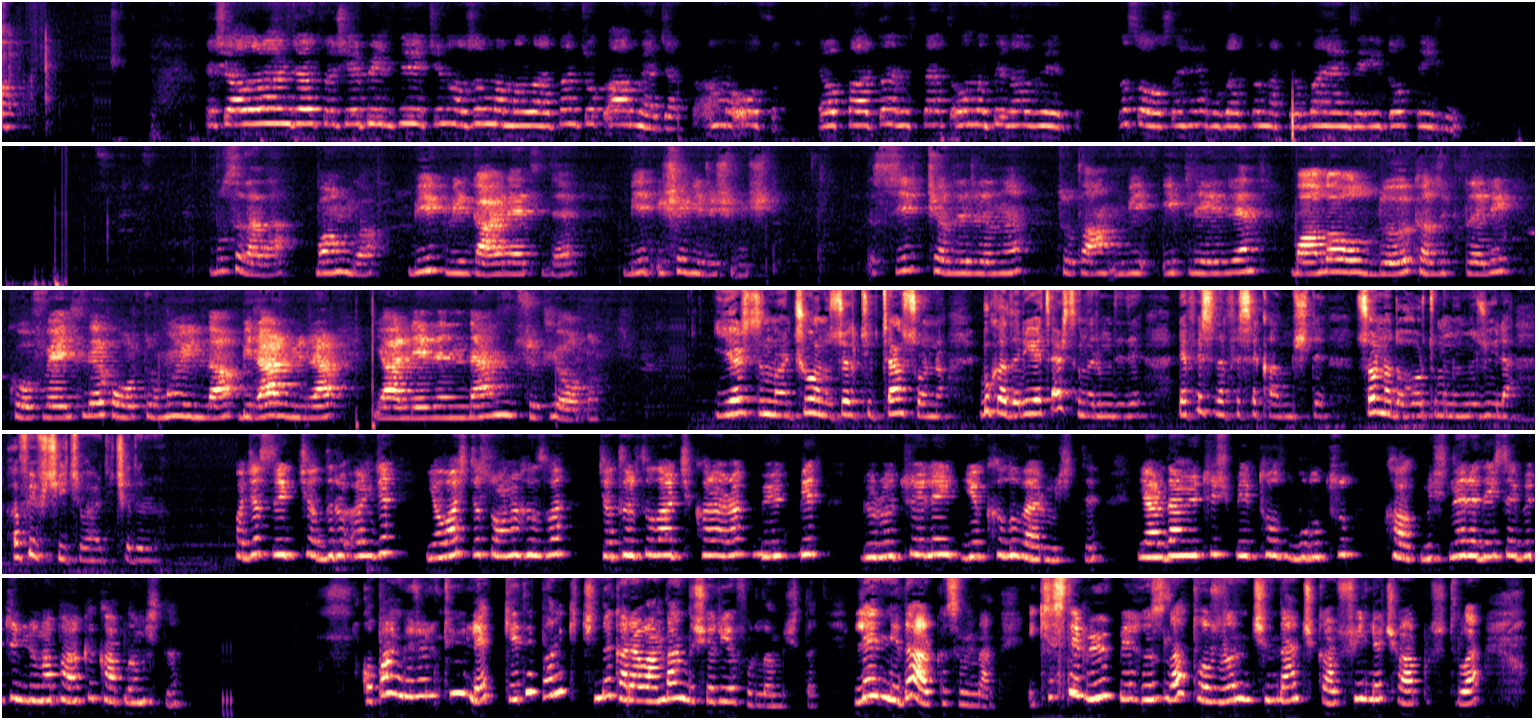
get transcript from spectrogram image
Eşyaları ancak taşıyabildiği için hazır mamalardan çok almayacaktı ama olsun. Leopardan isterse ona biraz verirdi. Nasıl olsa hem uzaktan akraba hem de iyi dost değil mi? Sırada Bongo büyük bir gayretle bir işe girişmişti. Sirk çadırını tutan bir iplerin bağlı olduğu kazıkları kuvvetli hortumuyla birer birer yerlerinden söküyordu. Yarısından çoğunu söktükten sonra bu kadarı yeter sanırım dedi. Nefes nefese kalmıştı. Sonra da hortumunun ucuyla hafifçe itiverdi çadırı. Hoca sirk çadırı önce yavaşça sonra hızla çatırtılar çıkararak büyük bir gürültüyle yıkılıvermişti. Yerden müthiş bir toz bulutu kalkmış. Neredeyse bütün Luna Park'ı kaplamıştı. Kopan gürültüyle kedi panik içinde karavandan dışarıya fırlamıştı. Lenny de arkasından. İkisi de büyük bir hızla tozların içinden çıkan fille çarpıştılar.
